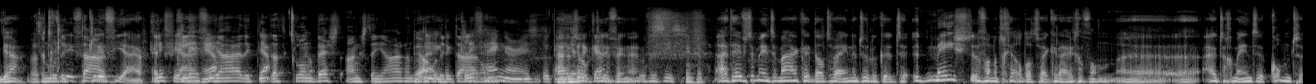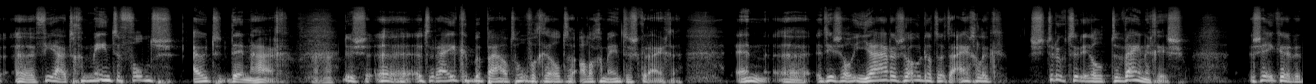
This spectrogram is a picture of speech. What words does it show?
Ja, wat het moet cliff, ik daar? cliffjaar. Het cliffjaar, cliffjaar ja. dat klonk best angstaanjagend. Ja, moet de cliffhanger is het ook. Ja, het is ook cliffhanger. Precies. het heeft ermee te maken dat wij natuurlijk het, het meeste van het geld dat wij krijgen van, uh, uit de gemeente komt uh, via het gemeentefonds uit Den Haag. Aha. Dus uh, het Rijk bepaalt hoeveel geld alle gemeentes krijgen. En het is al jaren zo dat het eigenlijk structureel te weinig is. Zeker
